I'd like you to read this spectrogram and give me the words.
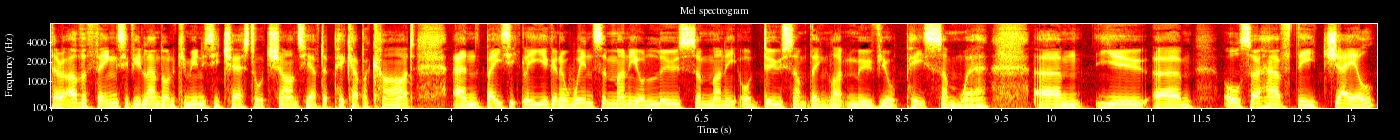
There are other things. If you land on a community chest or chance, you have to pick up a card, and basically you're going to win some money or lose some money or do something like move your piece somewhere. Um, you um, also have the jail.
